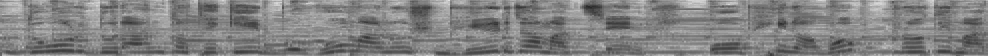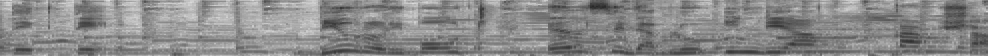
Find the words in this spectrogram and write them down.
দূর দূরান্ত থেকে বহু মানুষ ভিড় জমাচ্ছেন অভিনব প্রতিমা দেখতে। Bureau report LCW India Kaksa.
